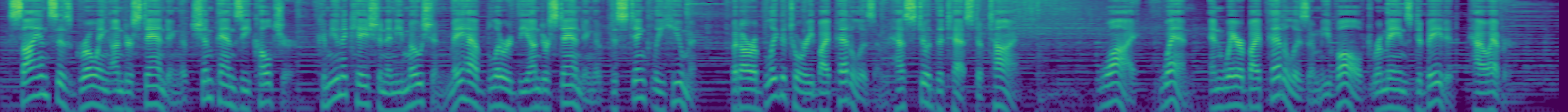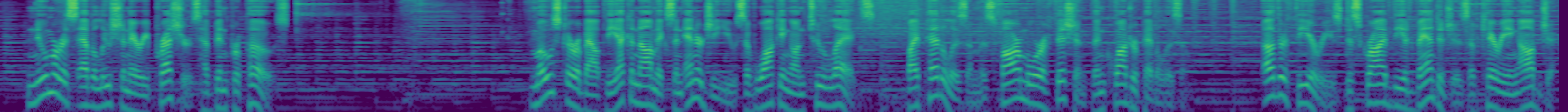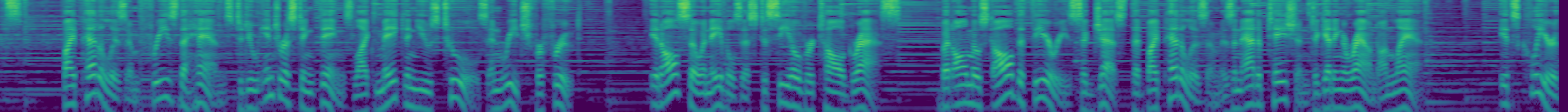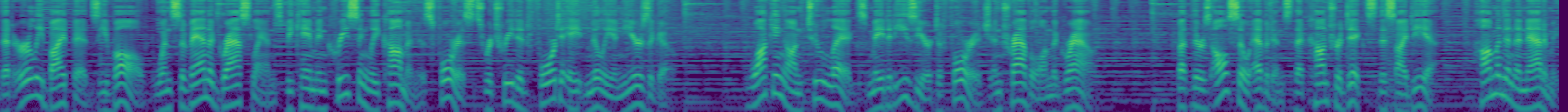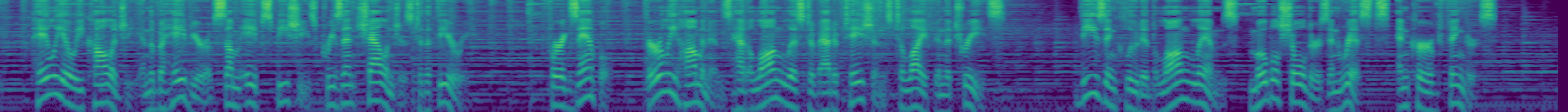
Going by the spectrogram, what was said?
Science's growing understanding of chimpanzee culture, communication, and emotion may have blurred the understanding of distinctly human, but our obligatory bipedalism has stood the test of time. Why, when, and where bipedalism evolved remains debated, however. Numerous evolutionary pressures have been proposed. Most are about the economics and energy use of walking on two legs. Bipedalism is far more efficient than quadrupedalism. Other theories describe the advantages of carrying objects. Bipedalism frees the hands to do interesting things like make and use tools and reach for fruit. It also enables us to see over tall grass. But almost all the theories suggest that bipedalism is an adaptation to getting around on land. It's clear that early bipeds evolved when savanna grasslands became increasingly common as forests retreated 4 to 8 million years ago. Walking on two legs made it easier to forage and travel on the ground. But there's also evidence that contradicts this idea. Hominin anatomy, paleoecology, and the behavior of some ape species present challenges to the theory. For example, early hominins had a long list of adaptations to life in the trees. These included long limbs, mobile shoulders and wrists, and curved fingers.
